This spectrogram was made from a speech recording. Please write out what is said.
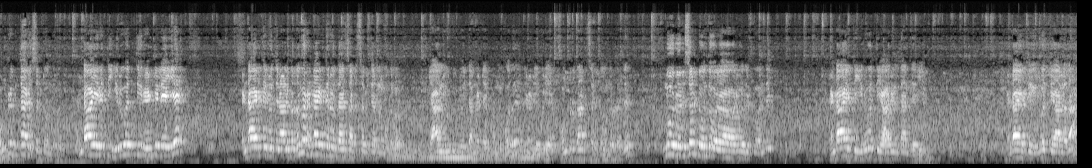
ஒன்றுக்கு தான் ரிசல்ட் வந்தது. ரெண்டாயிரத்தி இருபத்தி ரெண்டுலேயே ரெண்டாயிரத்தி இருபத்தி நாலு பிரதமர் ரெண்டாயிரத்தி இருபத்தாறு சட்டசபை தேர்தல் முதல்வர். யாருன்னு யூடியூப் தமிழ் டைப் பண்ணும்போது என்னுடைய வீடியோ ஒன்று தான் ரிசல்ட் வந்துள்ளது இன்னொரு ரிசல்ட் வந்து வருவதற்கு வந்து ரெண்டாயிரத்தி இருபத்தி ஆறில் தான் தெரியும். ரெண்டாயிரத்தி இருபத்தி ஆறில் தான்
